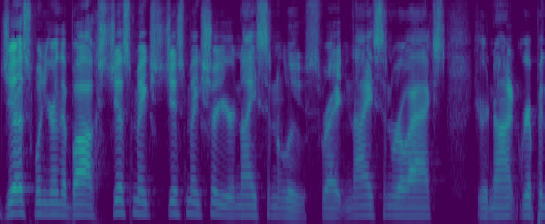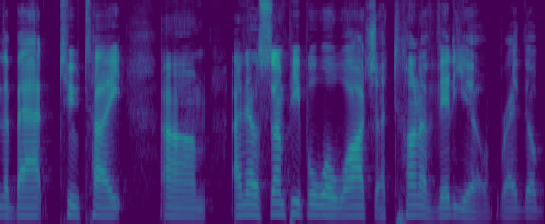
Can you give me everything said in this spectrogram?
just when you're in the box, just make just make sure you're nice and loose, right? Nice and relaxed. You're not gripping the bat too tight. Um, I know some people will watch a ton of video, right? They'll,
